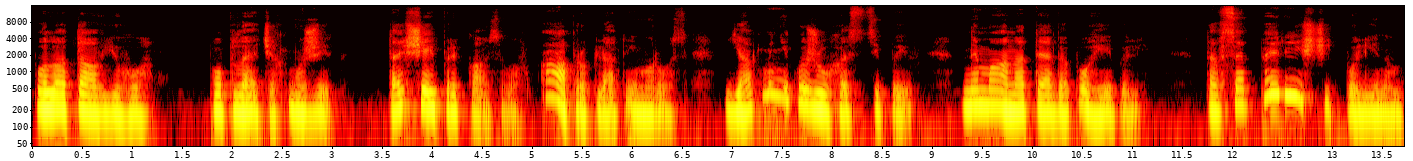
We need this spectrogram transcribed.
полатав його по плечах мужик, та ще й приказував А, проклятий мороз, як мені кожуха зціпив, нема на тебе погибелі. Та все періщить поліном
